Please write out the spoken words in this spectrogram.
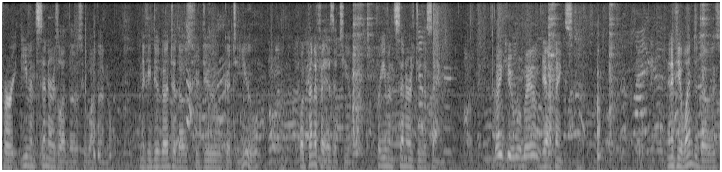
For even sinners love those who love them. And if you do good to those who do good to you, what benefit is it to you? For even sinners do the same. Thank you, my man. Yeah, thanks. And if you lend to those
